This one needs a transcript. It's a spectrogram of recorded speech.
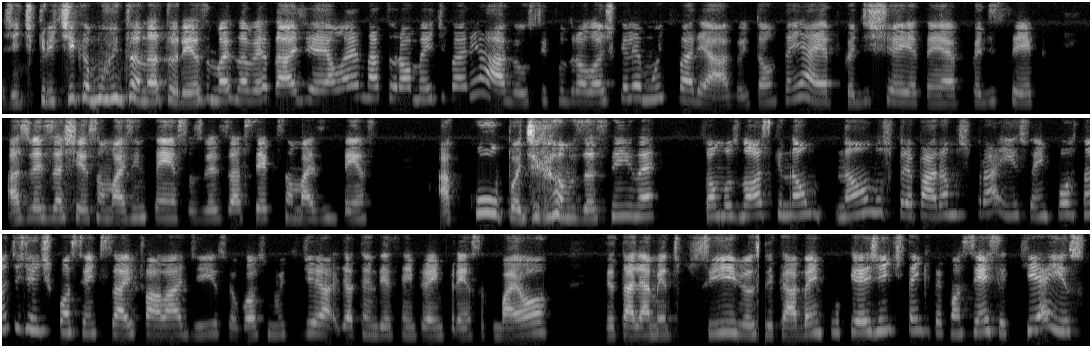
A gente critica muito a natureza, mas na verdade ela é naturalmente variável. O ciclo hidrológico ele é muito variável. Então tem a época de cheia, tem a época de seca. Às vezes as cheias são mais intensas, às vezes as secas são mais intensas. A culpa, digamos assim, né? Somos nós que não, não nos preparamos para isso. É importante a gente conscientizar e falar disso. Eu gosto muito de, de atender sempre a imprensa com o maior detalhamento possível, explicar bem, porque a gente tem que ter consciência que é isso.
